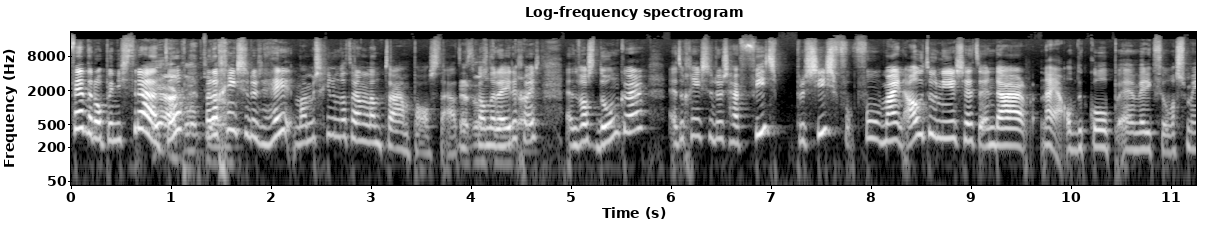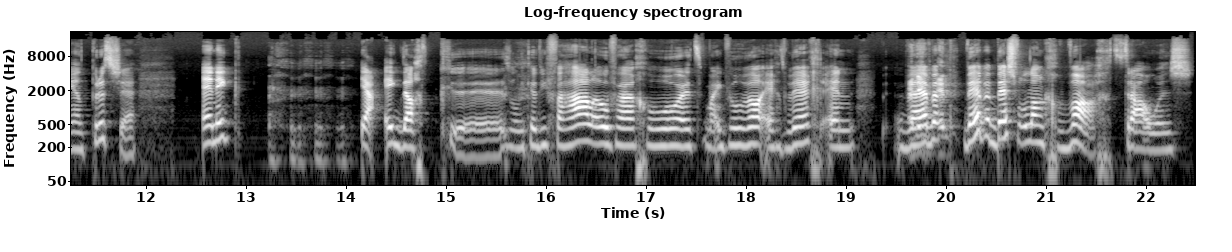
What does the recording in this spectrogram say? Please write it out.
verderop in die straat, Ja, toch? klopt, maar dan ging ze dus heel... Maar misschien omdat er een lantaarnpaal staat. Dat kan de reden geweest. En het was donker. En toen ging ze dus haar fiets precies voor, voor mijn auto neerzetten. En daar, nou ja, op de kop en weet ik veel, was ze mee aan het prutsen. En ik... Ja, ik dacht, kut, want ik heb die verhalen over haar gehoord. Maar ik wil wel echt weg. En we, En ik- hebben, en- we hebben best wel lang gewacht, trouwens.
